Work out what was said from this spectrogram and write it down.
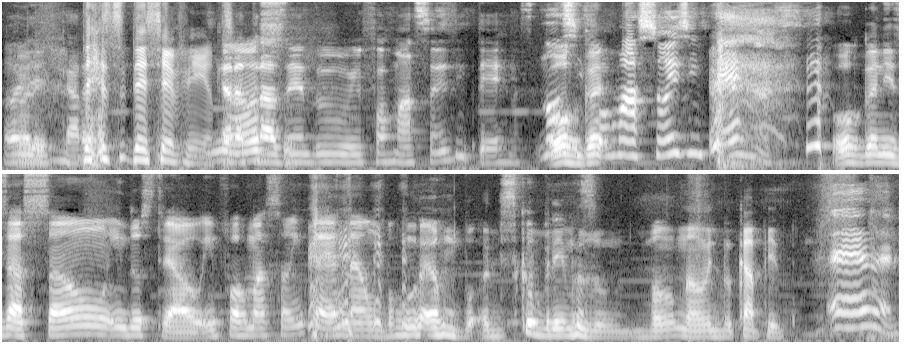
Olha, Olha aí, cara, desse, desse o evento. cara Nossa. trazendo informações internas. Nossa, Orga- informações internas! Organização industrial, informação interna é um bom, é um bo- descobrimos um bom nome do capítulo. é, velho.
